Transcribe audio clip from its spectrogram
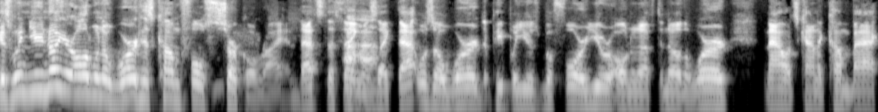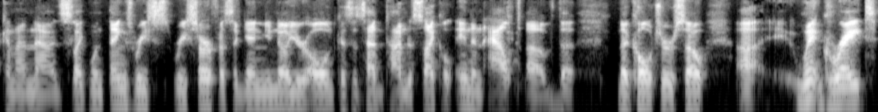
because when you know you're old, when a word has come full circle, Ryan, that's the thing. Uh-huh. It's like that was a word that people used before you were old enough to know the word. Now it's kind of come back, and now it's like when things res- resurface again, you know you're old because it's had time to cycle in and out of the the culture. So uh, it went great.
